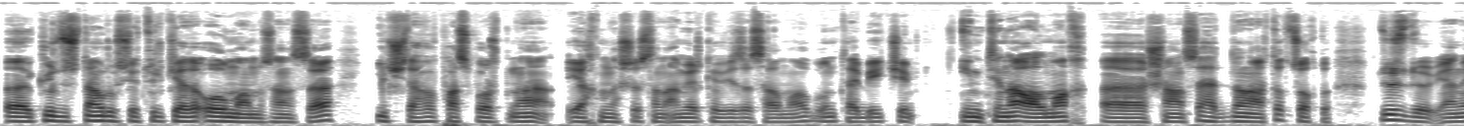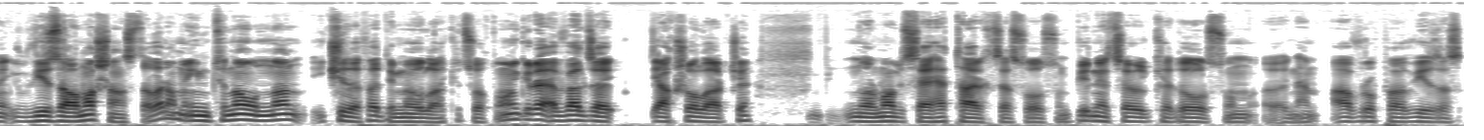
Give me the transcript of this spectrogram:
Gürcüstan, Rusiya, Türkiyədə olmamısansa, ilk dəfə pasportuna yaxınlaşırsan Amerika vizası almağa, bunu təbii ki imtina almaq ə, şansı həddən artıq çoxdur. Düzdür, yəni viza almaq şansı da var, amma imtina ondan 2 dəfə demək olar ki, çoxdur. Ona görə əvvəlcə yaxşı olar ki, normal bir səyahət tarixçəsi olsun, bir neçə ölkədə olsun, yəni Avropa vizası,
